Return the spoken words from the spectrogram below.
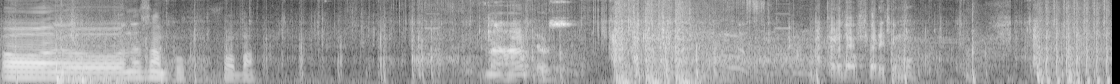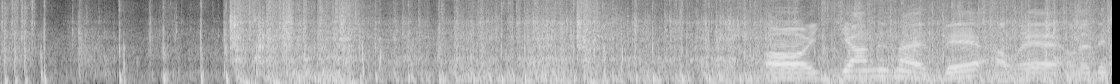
О, на замку Фоба. Ага, плюс. Передав Феррит йому. О, я не знаю де, але, але десь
